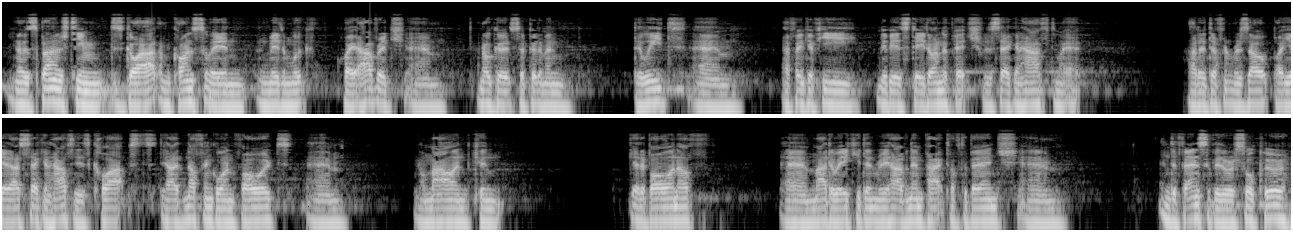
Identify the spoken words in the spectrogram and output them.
you know, the Spanish team just got at them constantly and, and made them look quite average. Um, know Götze put them in the lead. Um, I think if he maybe had stayed on the pitch for the second half, they might had a different result. But yeah, that second half they just collapsed. They had nothing going forward. Um, you know, Malen couldn't get a ball enough. Um, Madueke didn't really have an impact off the bench. Um, and defensively they were so poor.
